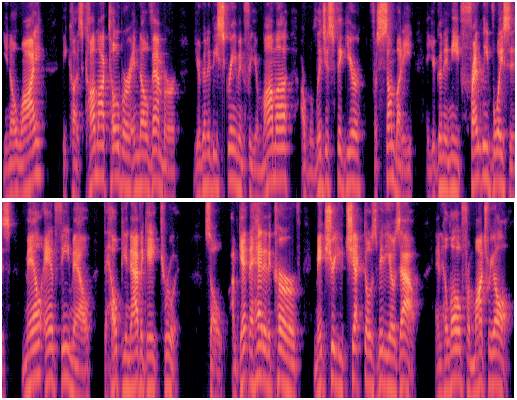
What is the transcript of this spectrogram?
You know why? Because come October and November, you're going to be screaming for your mama, a religious figure, for somebody and you're going to need friendly voices, male and female, to help you navigate through it. So I'm getting ahead of the curve. Make sure you check those videos out. And hello from Montreal.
